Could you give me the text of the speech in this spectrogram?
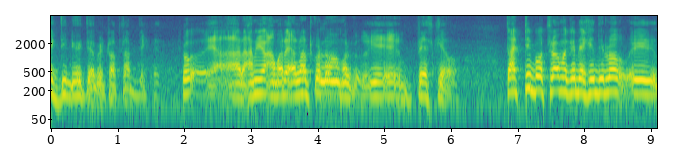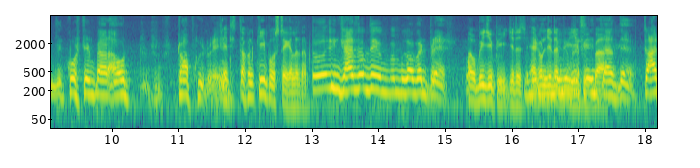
একদিনই হইতে হবে সব সাবজেক্টের তো আর আমি আমার অ্যালার্ট করলাম আমার প্রেসকেও চারটি বছর আমাকে রেখে দিল এই কোশ্চেন পেপার আউট টপ হইল তখন কি পোস্টে গেলেন আপনি in charge of the government press ও বিজেপি যেটা এখন যেটা বিজেপি চার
